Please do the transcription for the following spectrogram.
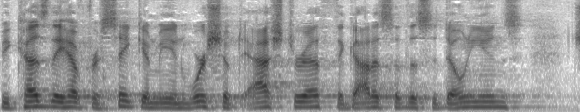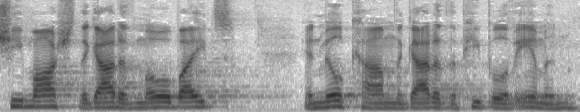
Because they have forsaken me and worshipped Ashtoreth, the goddess of the Sidonians, Chemosh, the god of Moabites, and Milcom, the god of the people of Ammon,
